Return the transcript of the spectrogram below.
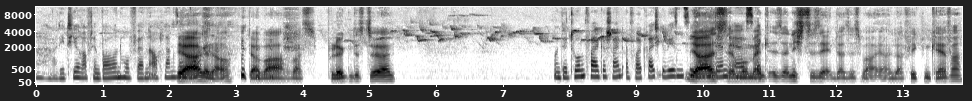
Aha, die Tiere auf dem Bauernhof werden auch langsam Ja, wach. genau. Da war was Blökendes zu hören. Und der Turmfalke scheint erfolgreich gewesen zu Ja, sein, denn im Moment ist ist er nicht zu sehen, das ist wahr. Ja. Da fliegt ein Käfer.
